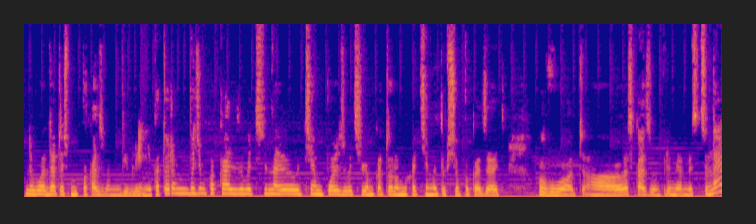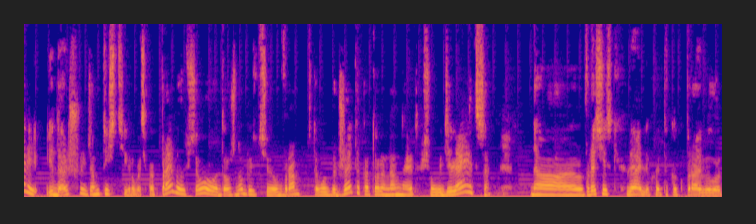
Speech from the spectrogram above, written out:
ну вот, да, то есть мы показываем объявление, которое мы будем показывать тем пользователям, которым мы хотим это все показать. Вот. А, рассказываем примерный сценарий и дальше идем тестировать. Как правило, все должно быть в рамках того бюджета, который нам на это все выделяется. А, в российских реалиях это, как правило,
